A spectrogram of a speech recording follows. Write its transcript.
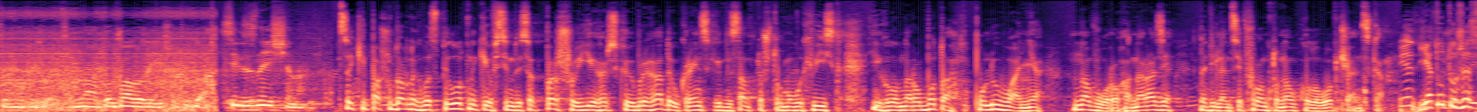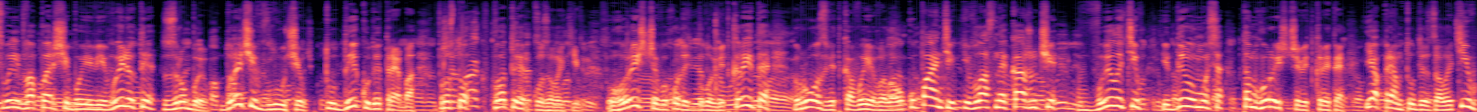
це воно горіло. Це вона додавали її ще туди. Ціль знищена. Це екіпаж ударних безпілотників 71-ї єгерської бригади українських десантно-штурмових військ. І головна робота полювання на ворога. Наразі на ділянці фронту навколо Вовчанська. Я тут уже свої два перші бойові вильоти зробив. До речі, влучив туди, куди треба. Просто в квартирку залетів. Горище виходить було відкрите. Розвідка виявила окупантів, і, власне кажучи, вилетів і дивимося, там горище відкрите. Я прям туди залетів.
